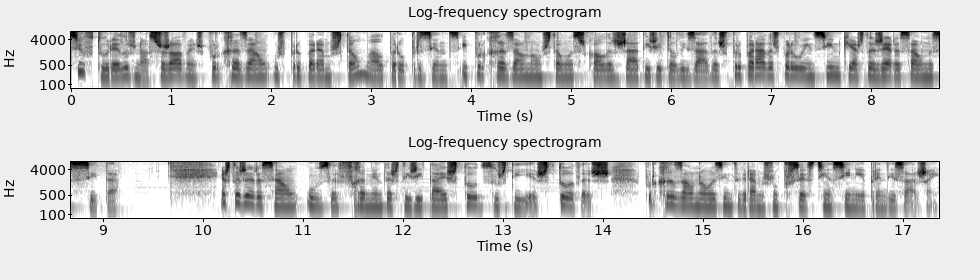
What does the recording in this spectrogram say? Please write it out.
Se o futuro é dos nossos jovens, por que razão os preparamos tão mal para o presente e por que razão não estão as escolas já digitalizadas, preparadas para o ensino que esta geração necessita? Esta geração usa ferramentas digitais todos os dias, todas. Por que razão não as integramos no processo de ensino e aprendizagem?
